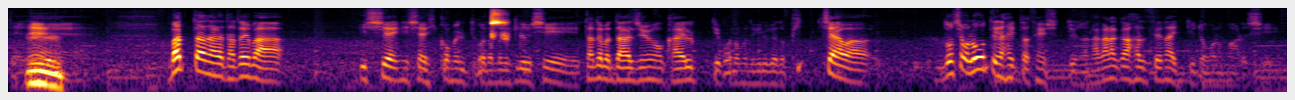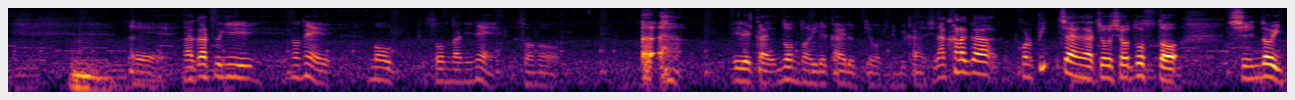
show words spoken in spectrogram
でね、うんバッターなら例えば1試合、2試合引っ込めるってこともできるし、例えば打順を変えるっていうこともできるけど、ピッチャーはどうしてもローテに入った選手っていうのはなかなか外せないっていうところもあるし。えー中継ぎのね、もうそんなにね、その 入れ替えどんどん入れ替えるっていうわけにもいかないし、なかなかこのピッチャーが調子を落とすとしんどいって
